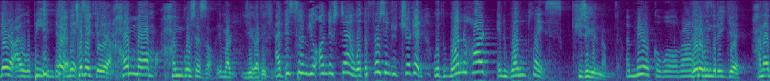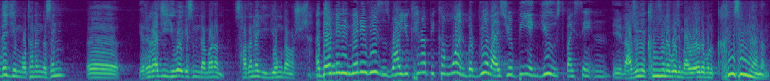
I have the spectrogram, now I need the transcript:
there I will be in their 이때 midst. 초대교회 한 마음 한 곳에서 이 말 이해가 되지. At this time, you'll understand what the first century church did with one heart in one place. 기적이 일어납니다. A miracle will arise. 여러분들이 이게 하나 되지 못하는 것은 어, 여러 가지 이유가 있겠습니다만은 사단에게 이용당할 수 있습니다. Uh, there may be many reasons why you cannot become one, but realize you're being used by Satan. 이 나중에 큰 손해 보지 말고 여러분은 큰 승리하는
